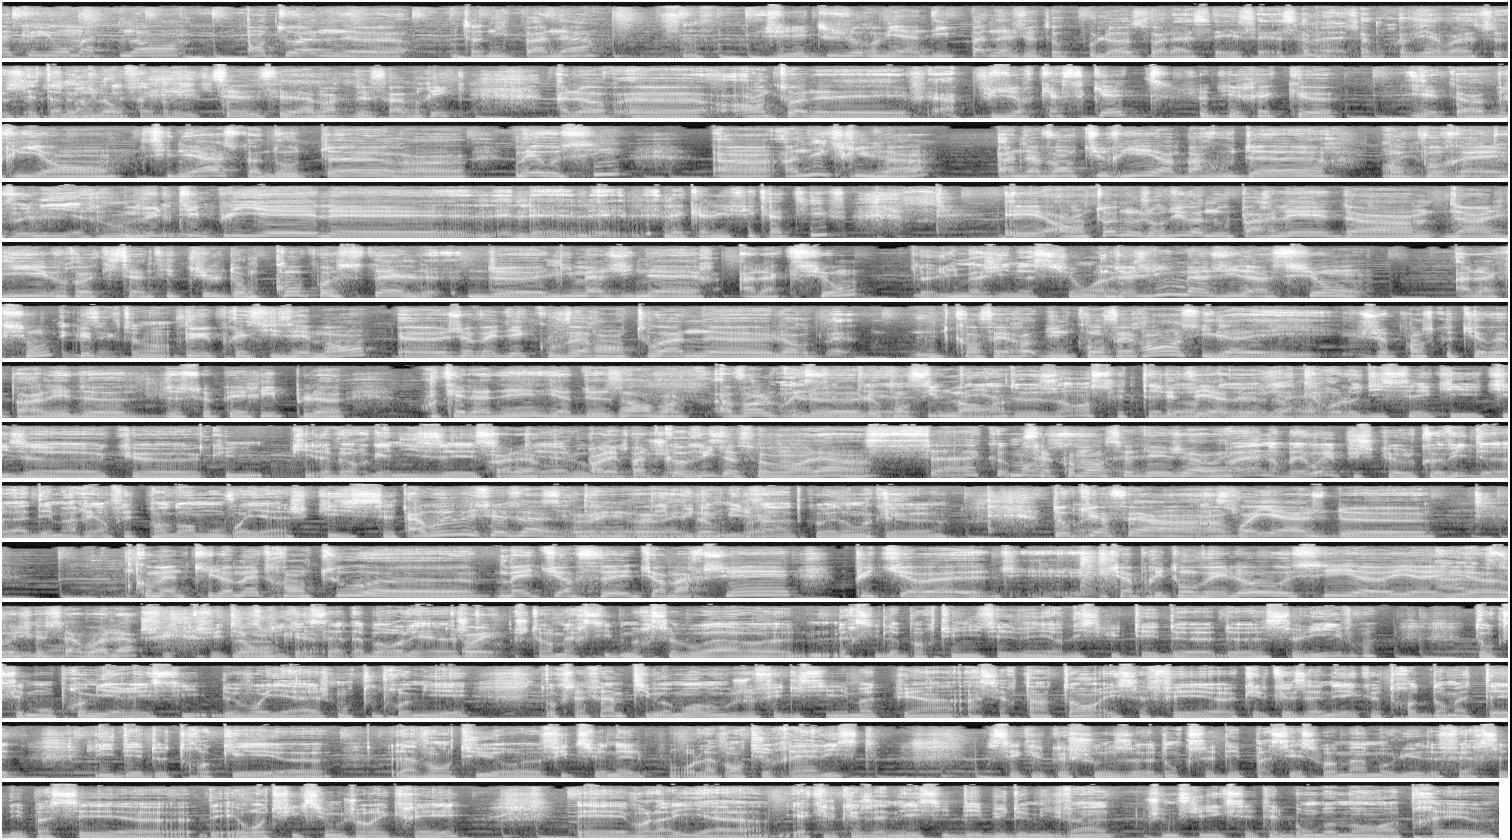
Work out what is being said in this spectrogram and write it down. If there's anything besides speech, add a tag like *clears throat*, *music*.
accueillons maintenant Antoine euh, Tony Pana. *laughs* Je l'ai toujours bien dit, Panagotopoulos, voilà, c'est, c'est- ça, me- Ouais. ça me revient. Voilà, ce- C'est ce ta marque nom. de fabrique. C'est, c'est la marque de fabrique. Alors, euh, Antoine a plusieurs casquettes. Je dirais que il est un brillant cinéaste, un auteur, un- mais aussi un, un écrivain, un aventurier, un baroudeur. On pourrait devenir, devenir. multiplier les, les, les- les- les qualificatifs. Et Antoine aujourd'hui va nous parler d'un livre qui s'intitule donc Compostelle de l'imaginaire à l'action, De l'imagination. à de l'action. l'imagination à l'action, Exactement. plus précisément. Euh, J'avais découvert Antoine euh, lors de- d'une conféren- d'une conférence. Il a, il- je pense que tu avais parlé de, de ce périple en quelle année Il y a deux ans, avant le, avant le- Ouais, le, confinement. Il y a hein. deux ans, c'était lors de la Carole Odyssée qu'ils euh, que- qu'une- qu'ils avaient organisé. Voilà. à On parlait pas de Covid à ce moment-là. hein. Ça a commencé. Ça commençait déjà, oui. Ouais, non, ben oui, puisque le Covid a démarré en fait pendant mon voyage, qui Ah oui, oui, c'est ça. Oui, début donc, 2020, quoi. Donc, euh, Donc tu as fait un, un voyage de combien de kilomètres en tout euh, Mais tu as fait, tu as marché, puis tu as, tu, tu as pris ton vélo aussi. euh, y a Ah, euh, c'est ça, voilà. Je, vais- je vais Donc, t'expliquer ça. D'abord, je, oui. te, je te remercie de me recevoir. euh, merci de l'opportunité de venir discuter de, de ce livre. Donc, c'est mon premier récit de voyage, mon tout premier. Donc, ça fait un petit moment. Donc, je fais du cinéma depuis un, un certain temps et ça fait euh, quelques années que trotte dans ma tête l'idée de troquer l'aventure fictionnelle pour l'aventure réaliste. C'est quelque chose. Donc, se dépasser soi-même au lieu de faire se dépasser euh, des héros de fiction que j'aurais créés. Et voilà, il y a, il y a quelques années, ici début 2020, je me suis dit que c'était le bon moment après euh,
